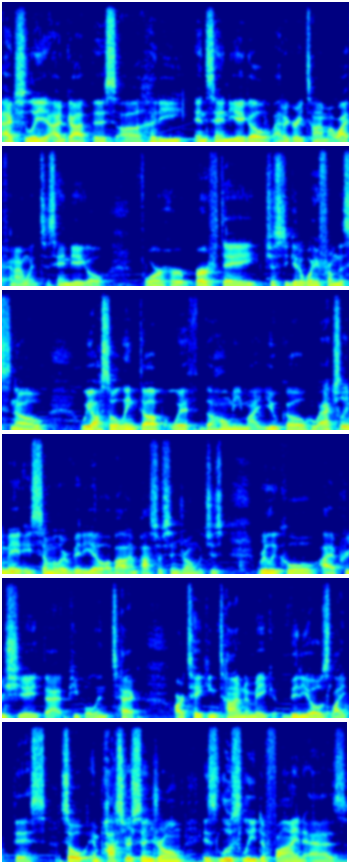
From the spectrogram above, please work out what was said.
Actually, I got this uh, hoodie in San Diego. I had a great time. My wife and I went to San Diego for her birthday just to get away from the snow. We also linked up with the homie Mayuko, who actually made a similar video about imposter syndrome, which is really cool. I appreciate that people in tech are taking time to make videos like this. So imposter syndrome is loosely defined as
